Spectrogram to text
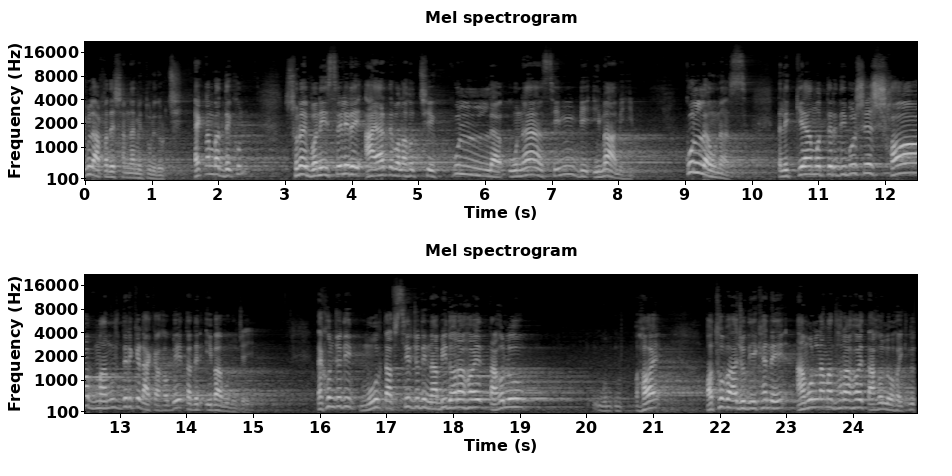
এগুলো আপনাদের সামনে আমি তুলে ধরছি। এক নাম্বার দেখুন, সুনাই বনি ইসরায়েলের এই আয়াতে বলা হচ্ছে, কুল্লা উনাসিম বি ইমামিহিম কুল্লা উনাস, তাহলে কেয়ামতের দিবসে সব মানুষদেরকে ডাকা হবে তাদের ইবাব অনুযায়ী। এখন যদি মূল তাফসির যদি নাবি ধরা হয়, তাহলেও হয়। অথবা যদি এখানে আমল নামা ধরা হয়, তাহলেও হয়। কিন্তু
